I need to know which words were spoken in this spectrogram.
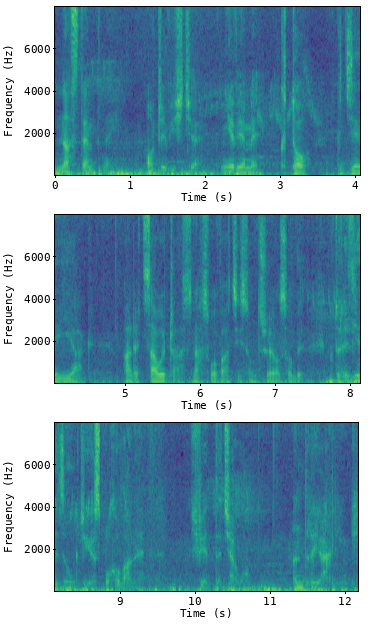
następnej. Oczywiście nie wiemy kto, gdzie i jak, ale cały czas na Słowacji są trzy osoby, które wiedzą, gdzie jest pochowane święte ciało Andrzeja Chlinki.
